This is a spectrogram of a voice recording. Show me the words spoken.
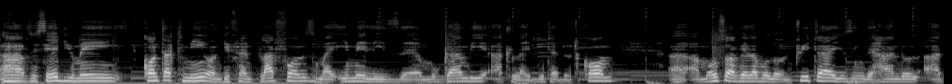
Uh, as I said, you may contact me on different platforms. My email is uh, mugambi at laibuta.com. Uh, I'm also available on Twitter using the handle at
